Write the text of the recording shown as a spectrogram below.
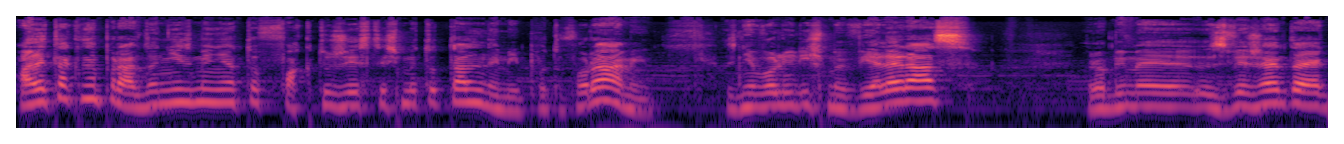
Ale tak naprawdę nie zmienia to faktu, że jesteśmy totalnymi potworami. Zniewoliliśmy wiele raz, Robimy zwierzęta, jak,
